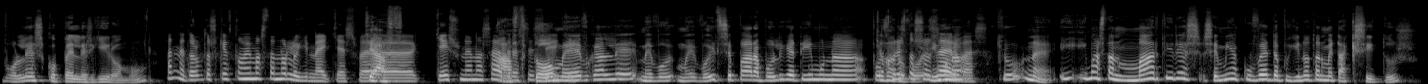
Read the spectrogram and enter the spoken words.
πολλές κοπέλες γύρω μου. Α, ναι, τώρα που το σκέφτομαι ήμασταν όλο γυναίκες και, ε, και ήσουν ένας άντρας. Αυτό εσύ, με έβγαλε, με, με βοήθησε πάρα πολύ γιατί ήμουνα... Πώς και ο Χρήστος ο Ζέρβας. Ναι, ήμασταν μάρτυρες σε μια κουβέντα που γινόταν μεταξύ τους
